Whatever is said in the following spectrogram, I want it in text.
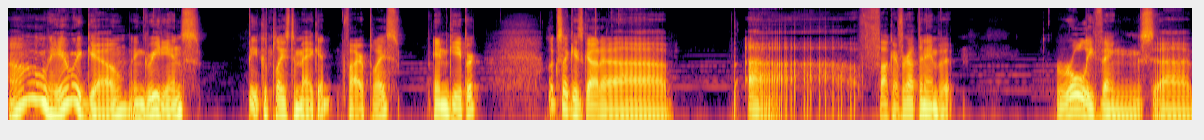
Oh, here we go. Ingredients. Be a good place to make it. Fireplace. Innkeeper. Looks like he's got a... Uh... Fuck, I forgot the name of it. Roly things. Uh...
